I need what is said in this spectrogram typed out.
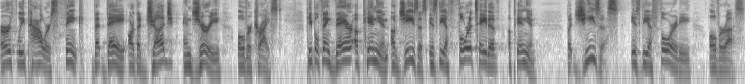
Earthly powers think that they are the judge and jury over Christ. People think their opinion of Jesus is the authoritative opinion, but Jesus is the authority over us.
